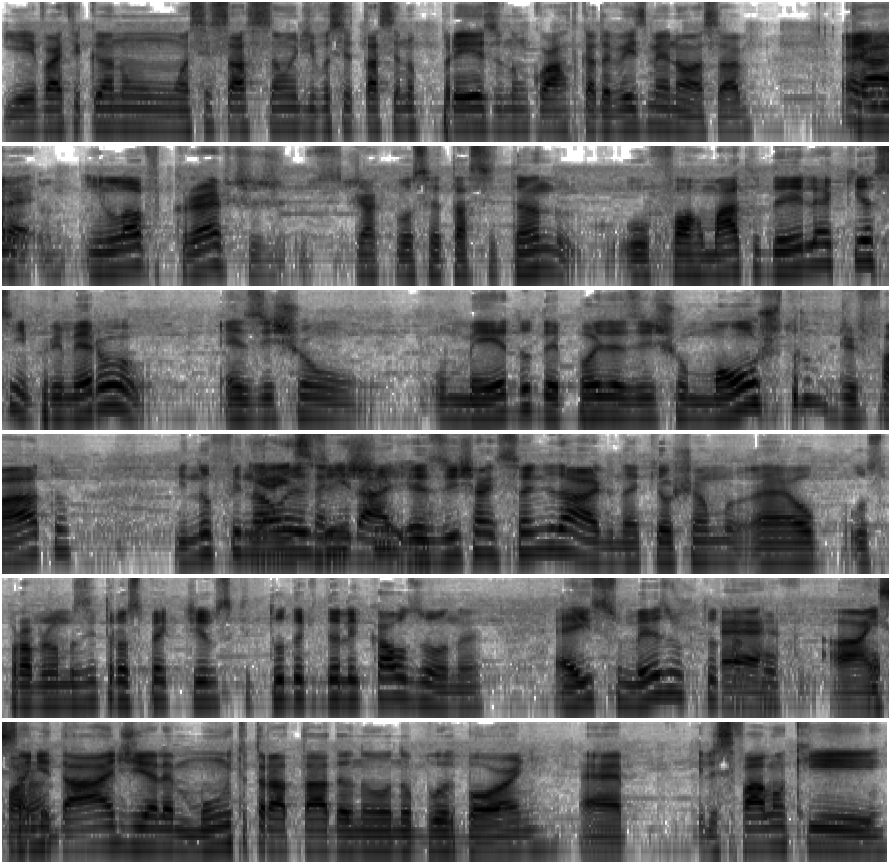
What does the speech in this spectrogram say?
E aí vai ficando uma sensação de você estar sendo preso num quarto cada vez menor, sabe? É, Cara- em, em Lovecraft, já que você tá citando, o formato dele é que, assim, primeiro existe um, o medo, depois existe o monstro, de fato, e no final a existe, né? existe a insanidade, né? Que eu chamo é, o- os problemas introspectivos que tudo aquilo ali causou, né? É isso mesmo que tu tá É, conf- a comparando? insanidade ela é muito tratada no, no Bloodborne. É, eles falam que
